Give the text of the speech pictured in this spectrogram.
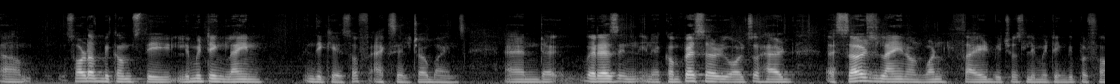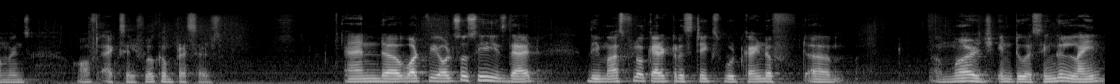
um, sort of becomes the limiting line in the case of axial turbines. And uh, whereas, in, in a compressor you also had a surge line on one side which was limiting the performance of axial flow compressors. And uh, what we also see is that the mass flow characteristics would kind of um, uh, merge into a single line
